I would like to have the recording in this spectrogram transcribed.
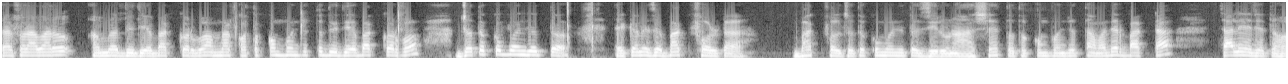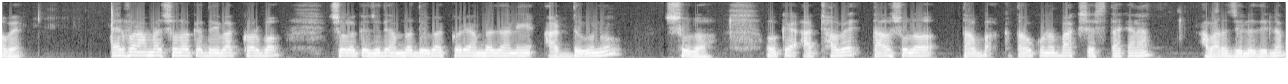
তারপর আবারও আমরা দুই দিয়ে ভাগ করব। আমরা কতক্ষণ পর্যন্ত দুই দিয়ে ভাগ করব? যতক্ষণ পর্যন্ত এখানে যে ভাগ ফলটা ভাগ ফল যতক্ষণ পর্যন্ত জিরো না আসে ততক্ষণ পর্যন্ত আমাদের ভাগটা চালিয়ে যেতে হবে। এরপর আমরা ষোলোকে দুই ভাগ করব। ষোলোকে যদি আমরা দুই ভাগ করি, আমরা জানি আট দুগুণ ষোলো। ওকে, আট হবে। তাও ষোলো, তাও তাও কোনো ভাগ শেষ থাকে না। আবারও জিরো দিলাম।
